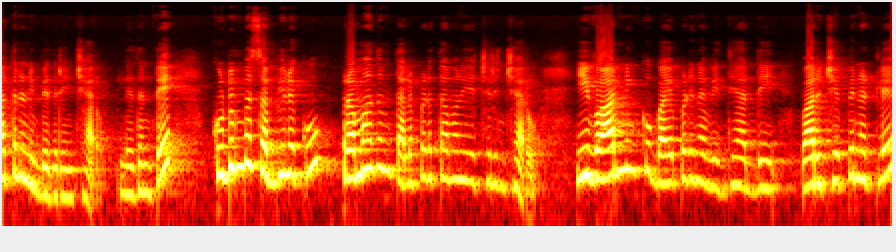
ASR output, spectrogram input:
అతనిని బెదిరించారు. లేదంటే కుటుంబ సభ్యులకు ప్రమాదం తలపెడతామని హెచ్చరించారు. ఈ వార్నింగ్కు భయపడిన విద్యార్థి వారు చెప్పినట్లే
